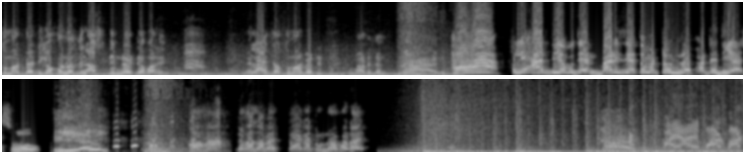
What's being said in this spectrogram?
তোমার বেটিকে কোনোদিন আসতে না এটা বাড়ি এলাইজা তোমার বেটি তুমি মারে দেন। হ্যাঁ হ্যাঁ খালি হাত দিয়ে বুঝেন বাড়ি যেয়ে তোমার টুনরা ফাটে দিয়ে আসমু হ্যাঁ হ্যাঁ দেখা যাবে টাকা টুনরা ফাটায়। আয় আয় মার মার।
